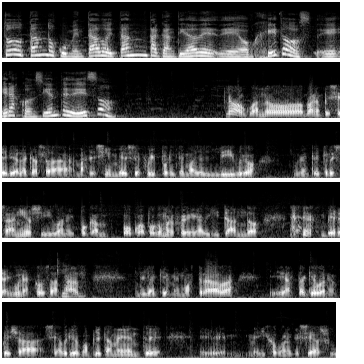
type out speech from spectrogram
todo tan documentado y tanta cantidad de, objetos? Eh, ¿Eras consciente de eso? No, cuando, bueno, empecé a ir a la casa más de 100 veces, fui por el tema del libro durante tres años y bueno, y poco a poco, a poco me fue habilitando ver algunas cosas más de las que me mostraba, eh, hasta que bueno, pues ya se abrió completamente, eh, me dijo bueno que sea su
